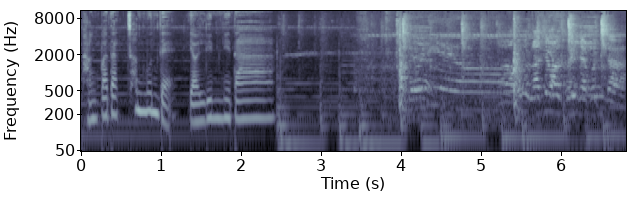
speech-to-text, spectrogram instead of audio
방바닥 천문대 열립니다. 오늘 잘.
